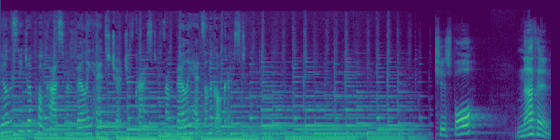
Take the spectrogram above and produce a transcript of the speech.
You're listening to a podcast from Burleigh Heads Church of Christ from Burleigh Heads on the Gold Coast. She's for nothing.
